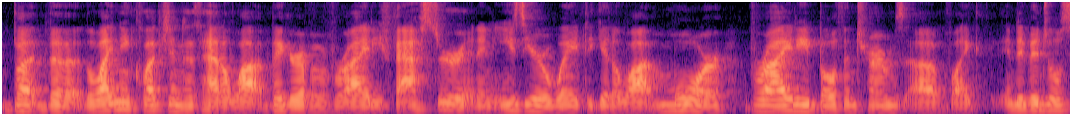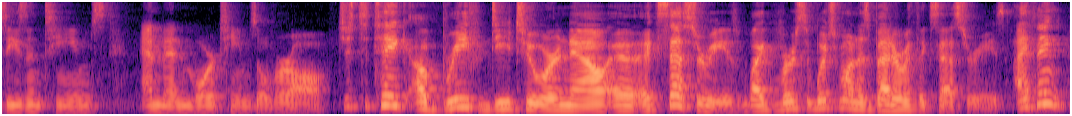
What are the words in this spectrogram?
but the, the Lightning Collection has had a lot bigger of a variety faster and an easier way to get a lot more variety, both in terms of like individual season teams and then more teams overall. Just to take a brief detour now, uh, accessories, like versus which one is better with accessories? I think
